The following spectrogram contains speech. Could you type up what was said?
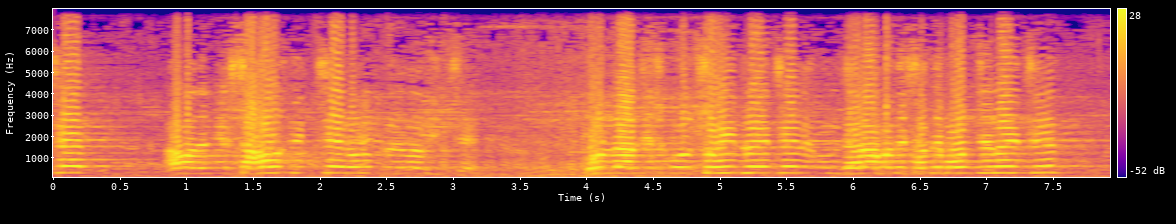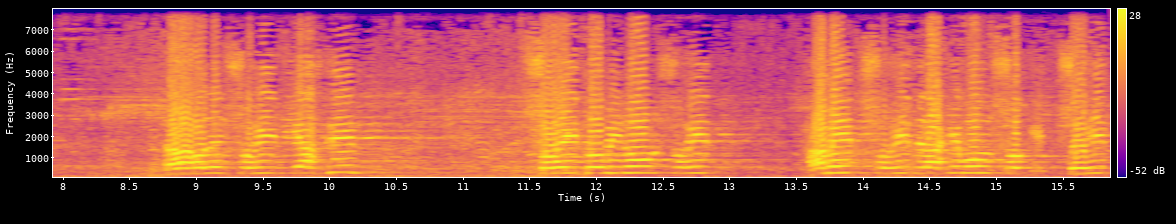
দিচ্ছেন, আমাদেরকে সাহস দিচ্ছেন, অনুপ্রেরণা দিচ্ছেন। খুলনার যে সকল শহীদ রয়েছেন এবং যারা আমাদের সাথে মঞ্চে রয়েছেন তারা হলেন শহীদ ইয়াসিন, শহীদ রবিনুর শহীদ হামিদ, শহীদ রাকিবুল, শহীদ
